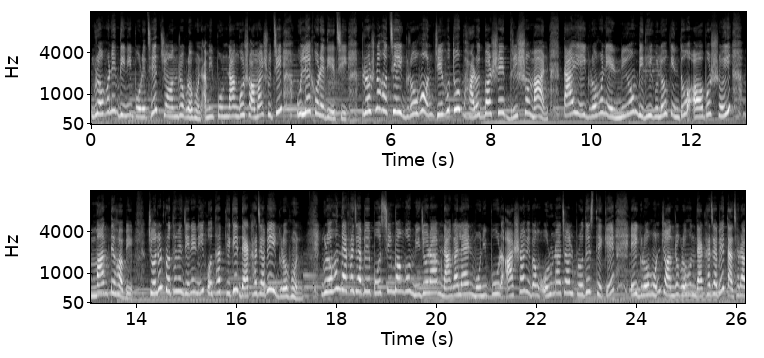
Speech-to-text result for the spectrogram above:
গ্রহণের দিনই পড়েছে চন্দ্রগ্রহণ। আমি পূর্ণাঙ্গ সময়সূচি উল্লেখ করে দিয়েছি। প্রশ্ন হচ্ছে, এই গ্রহণ যেহেতু ভারতবর্ষে দৃশ্যমান, তাই এই গ্রহণের নিয়ম বিধিগুলো কিন্তু অবশ্যই মানতে হবে। চলুন প্রথমে জেনে নিই কোথার থেকে দেখা যাবে এই গ্রহণ। গ্রহণ দেখা যাবে পশ্চিমবঙ্গ, মিজোরাম, নাগাল্যান্ড, মণিপুর, আসাম এবং অরুণাচল প্রদেশ থেকে এই গ্রহণ, চন্দ্রগ্রহণ দেখা যাবে। তাছাড়া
